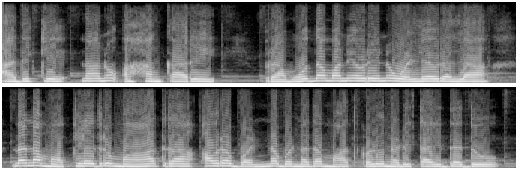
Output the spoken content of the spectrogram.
ಅದಕ್ಕೆ ನಾನು ಅಹಂಕಾರಿ. ಪ್ರಮೋದ್ನ ಮನೆಯವರೇನು ಒಳ್ಳೆಯವರಲ್ಲ. ನನ್ನ ಮಕ್ಕಳೆದ್ರು ಮಾತ್ರ ಅವರ ಬಣ್ಣ ಬಣ್ಣದ ಮಾತುಗಳು ನಡೀತಾ ಇದ್ದದ್ದು.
